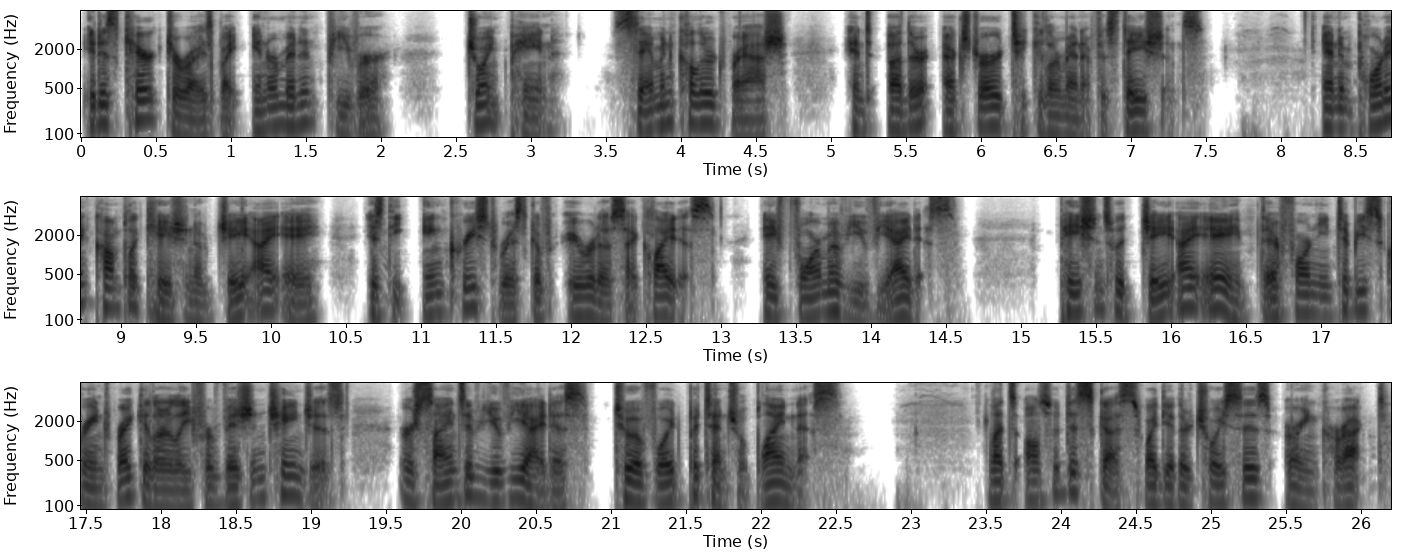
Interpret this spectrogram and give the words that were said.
It is characterized by intermittent fever, joint pain, salmon colored rash, and other extraarticular manifestations. An important complication of JIA is the increased risk of iridocyclitis, a form of uveitis. Patients with JIA therefore need to be screened regularly for vision changes or signs of uveitis to avoid potential blindness. Let's also discuss why the other choices are incorrect.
